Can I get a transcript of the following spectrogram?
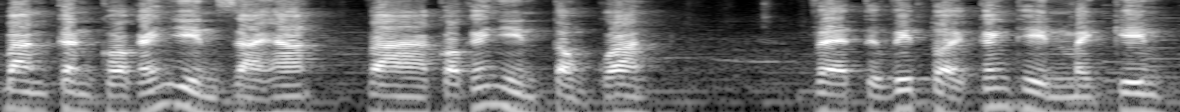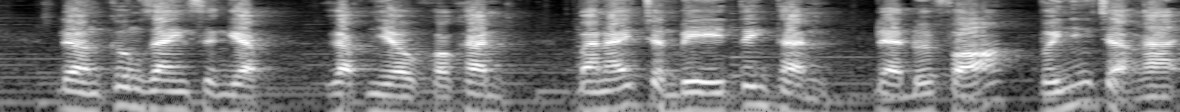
bạn cần có cái nhìn dài hạn và có cái nhìn tổng quan. Về tử vi tuổi canh thìn mệnh kim, đường công danh sự nghiệp gặp nhiều khó khăn, bạn hãy chuẩn bị tinh thần để đối phó với những trở ngại.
